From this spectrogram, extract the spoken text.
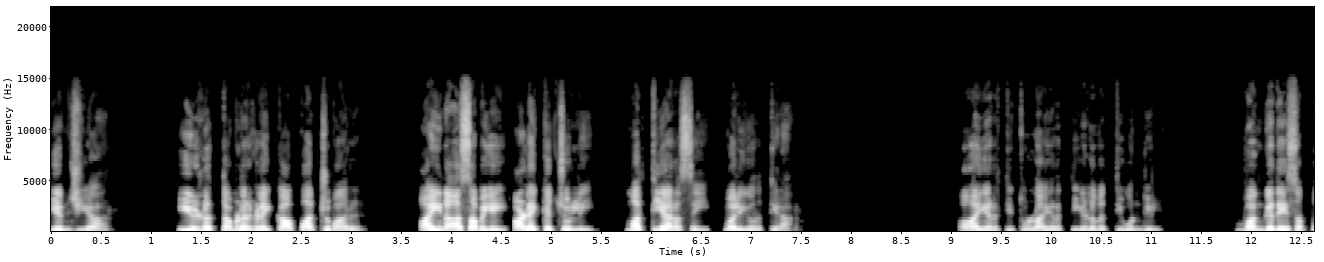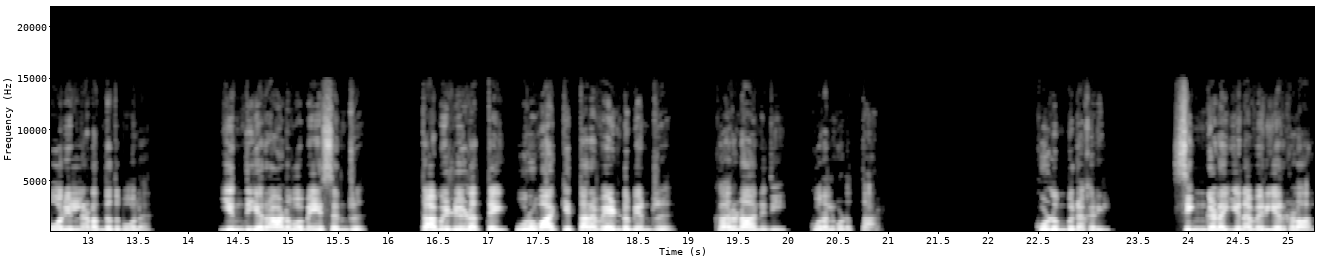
எம்ஜிஆர் ஈழத் தமிழர்களை காப்பாற்றுமாறு ஐநா சபையை அழைக்கச் சொல்லி மத்திய அரசை வலியுறுத்தினார். ஆயிரத்தி தொள்ளாயிரத்தி எழுபத்தி ஒன்றில் வங்கதேசப் போரில் நடந்தது போல இந்திய இராணுவமே சென்று தமிழீழத்தை உருவாக்கித் தர வேண்டும் என்று கருணாநிதி குரல் கொடுத்தார். கொழும்பு நகரில் சிங்கள இனவெறியர்களால்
